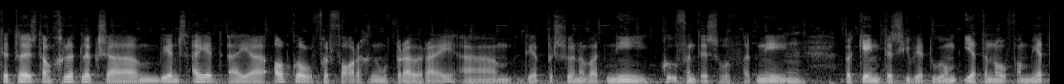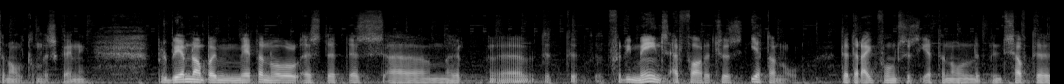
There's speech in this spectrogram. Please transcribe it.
dit is dan grootliks um weens eie eie alkoholvervaardiging of brouery um deur persone wat nie geoefend is of wat nie hmm. bekend is, jy weet hoe om etanol van metanol te onderskei nie. Probleem dan by metanol is dit is um uh, dit, dit vir die mens ervaar dit soos etanol dit ryk vir ons soos etanol en dieselfde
